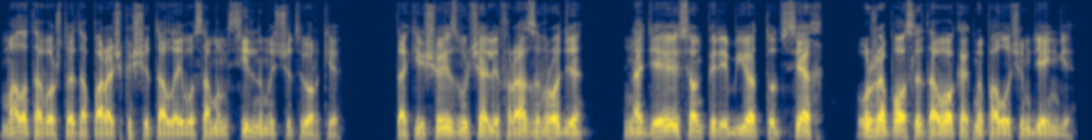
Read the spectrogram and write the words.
Мало того, что эта парочка считала его самым сильным из четверки, так еще и звучали фразы вроде «Надеюсь, он перебьет тут всех уже после того, как мы получим деньги».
